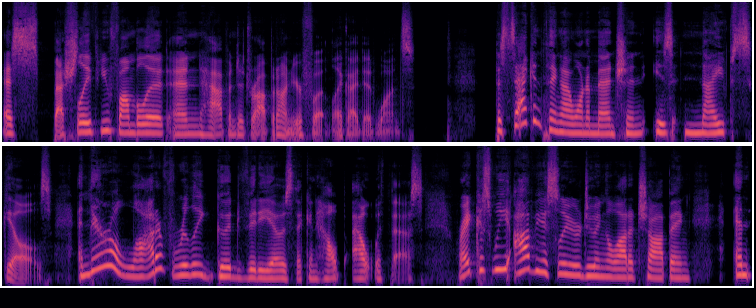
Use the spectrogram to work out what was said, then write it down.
especially if you fumble it and happen to drop it on your foot like I did once. The second thing I want to mention is knife skills. And there are a lot of really good videos that can help out with this, right? Because we obviously are doing a lot of chopping and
